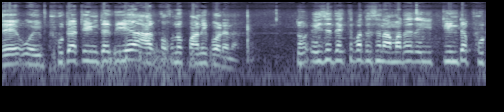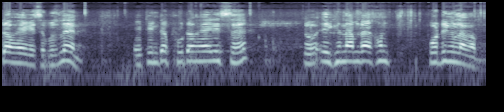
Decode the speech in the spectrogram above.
যে ওই ফুটা টিনটা দিয়ে আর কখনো পানি পড়ে না। তো এই যে দেখতে পাচ্ছেন, আমাদের এই টিনটা ফুটা হয়ে গেছে, বুঝলেন? এই টিনটা ফুটা হয়ে গেছে, তো এইখানে আমরা এখন পোটিং লাগাবো।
